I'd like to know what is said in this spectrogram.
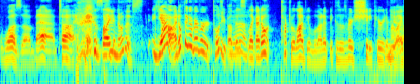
was a bad time because, I like, didn't know this. yeah, I don't think I've ever told you about this. Like, I don't talk to a lot of people about it because it was a very shitty period in my life.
